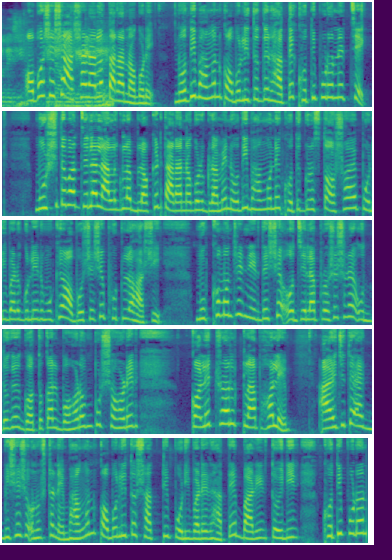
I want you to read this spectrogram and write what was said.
করেছি। অবশেষে আশার আলো তারানগরে। নদী ভাঙন কবলিতদের হাতে ক্ষতিপূরণের চেক মুর্শিদাবাদ জেলা লালগোলা ব্লকের তারানগর গ্রামে নদী ভাঙনে ক্ষতিগ্রস্ত অসহায় পরিবারগুলির মুখে অবশেষে ফুটল হাসি। মুখ্যমন্ত্রীর নির্দেশে ও জেলা প্রশাসনের উদ্যোগে গতকাল বহরমপুর শহরের কলেট্রল ক্লাব হলে আয়োজিত এক বিশেষ অনুষ্ঠানে ভাঙন কবলিত সাতটি পরিবারের হাতে বাড়ির তৈরির ক্ষতিপূরণ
